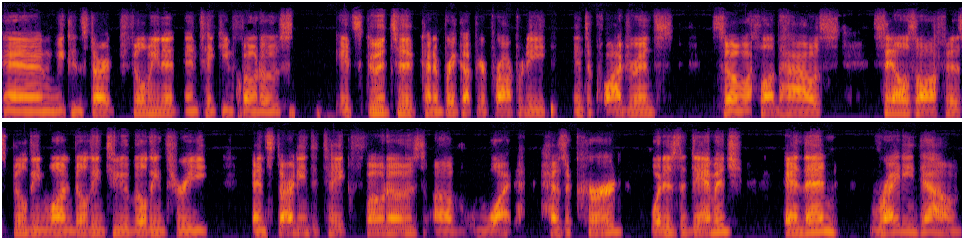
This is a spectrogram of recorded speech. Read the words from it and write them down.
and we can start filming it and taking photos. It's good to kind of break up your property into quadrants. So, a clubhouse, sales office, building one, building two, building three, and starting to take photos of what has occurred, what is the damage, and then writing down.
